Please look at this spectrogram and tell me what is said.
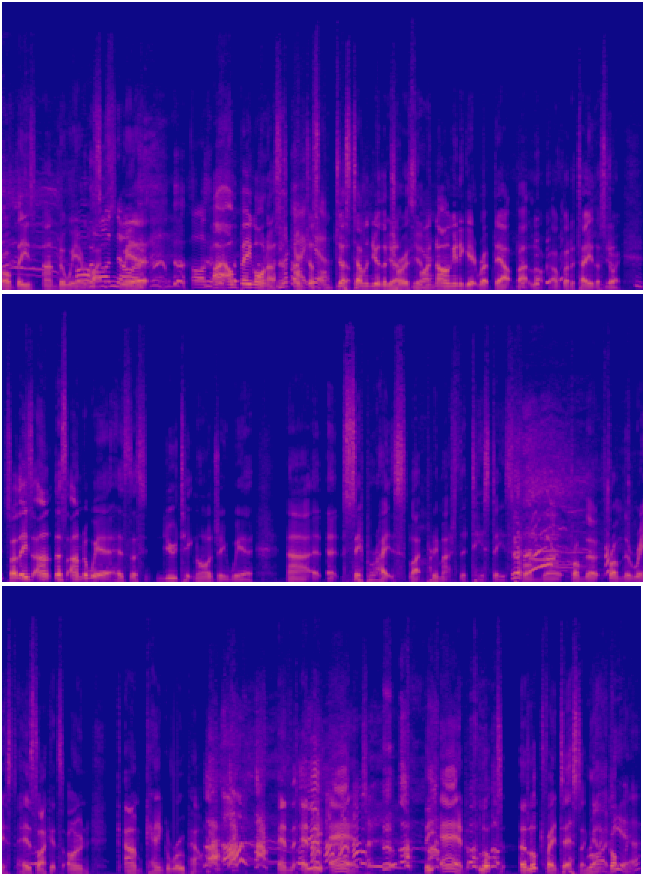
of these underwear, Oh, right? no. Where Oh, I, I'm being honest. Okay, I'm just, yeah. I'm just telling you the Yeah, truth. yeah. I know I'm going to get ripped out, but look, I've got to tell you the story. So these, un- this underwear has this new technology where. Uh, it, it separates like pretty much the testes from the from the from the rest. It has like its own um, kangaroo pouch, and and the ad, the ad looked it looked fantastic, and Right. it got Yeah. me.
